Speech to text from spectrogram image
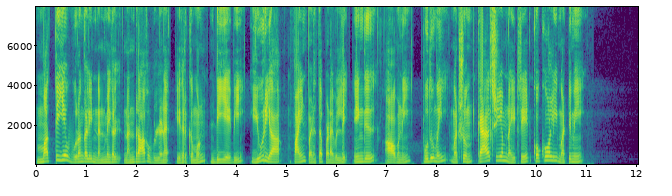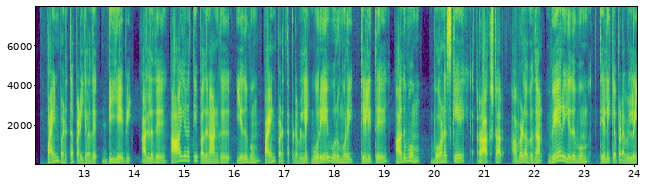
மத்திய உரங்களின் நன்மைகள் நன்றாக உள்ளன. இதற்கு முன் டிஏபி யூரியா பயன்படுத்தப்படவில்லை. இங்கு ஆவணி புதுமை மற்றும் கால்சியம் நைட்ரேட் கொக்கோலி மட்டுமே பயன்படுத்தப்படுகிறது. டிஏபி அல்லது ஆயிரத்தி பதினான்கு எதுவும் பயன்படுத்தப்படவில்லை. ஒரே ஒரு முறை தெளித்து அதுவும் போனஸ்கே ராக் ஸ்டார் அவ்வளவுதான். வேறு எதுவும் தெளிக்கப்படவில்லை.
